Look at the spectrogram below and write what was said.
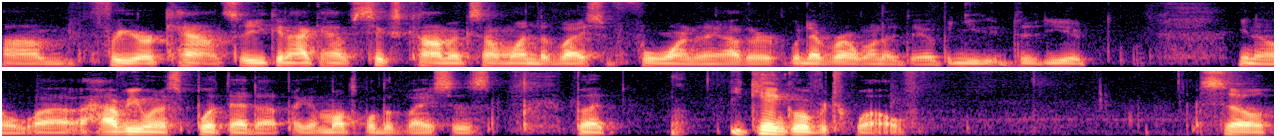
um, for your account. So you can I can have six comics on one device and four on the other, whatever I want to do. But you you you know, uh, however you want to split that up. I got multiple devices, but you can't go over 12. So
